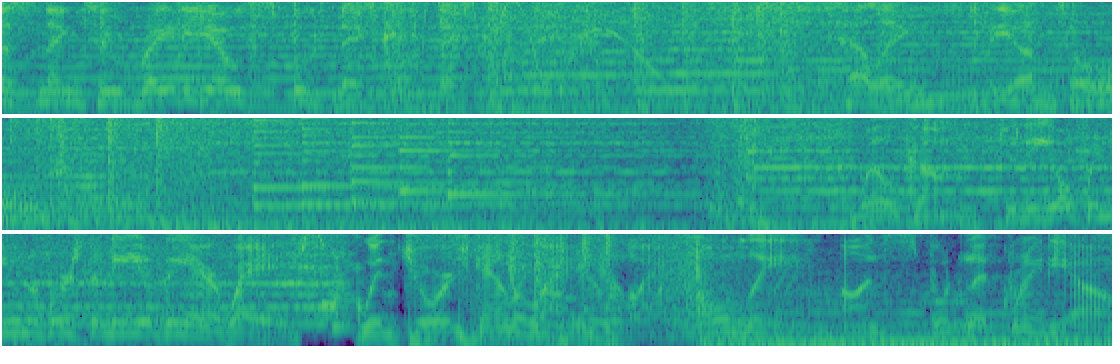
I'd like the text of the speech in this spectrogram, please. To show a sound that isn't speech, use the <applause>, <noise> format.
listening to Radio Sputnik. Telling the untold. Welcome to the Open University of the Airwaves with George Galloway. Only on Sputnik Radio.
